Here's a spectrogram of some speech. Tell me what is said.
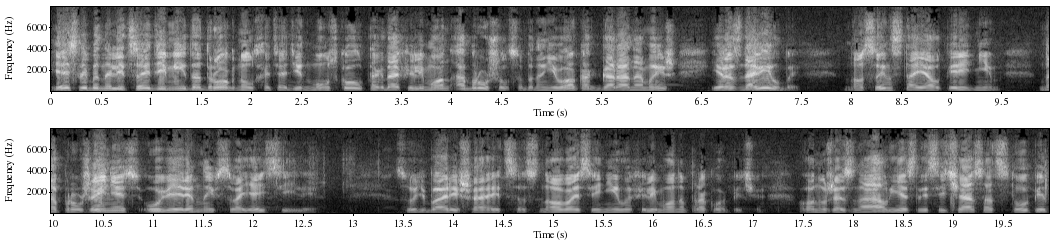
Если бы на лице Демида дрогнул хоть один мускул, тогда Филимон обрушился бы на него, как гора на мышь, и раздавил бы, но сын стоял перед ним, напружинясь, уверенный в своей силе. Судьба решается, снова осенила Филимона Прокопича. Он уже знал, если сейчас отступит,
